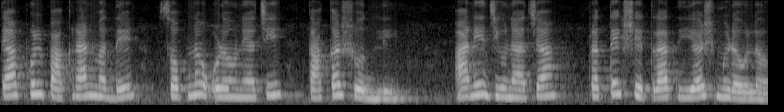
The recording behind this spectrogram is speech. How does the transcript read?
त्या फुलपाखरांमध्ये स्वप्न उडवण्याची ताकद शोधली आणि जीवनाच्या प्रत्येक क्षेत्रात यश मिळवलं.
